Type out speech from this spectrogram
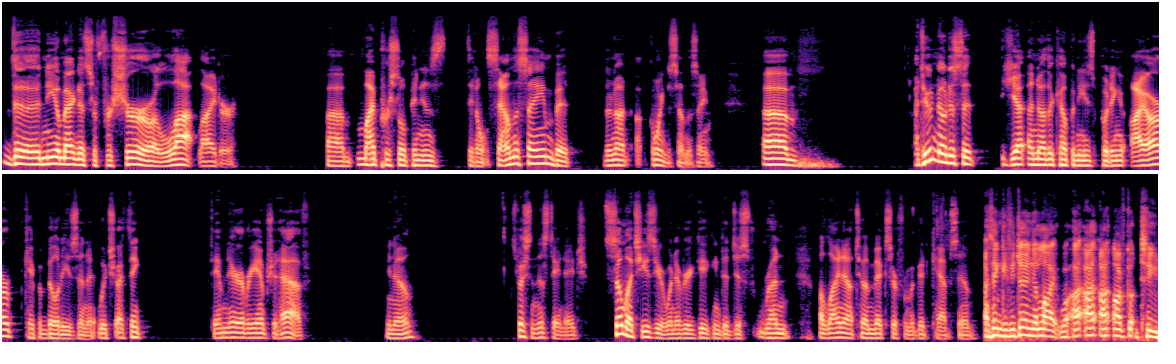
the neo magnets are for sure a lot lighter. Um, my personal opinions, they don't sound the same, but they're not going to sound the same. Um, I do notice that yet another company is putting IR capabilities in it, which I think damn near every amp should have. You know, especially in this day and age. So much easier whenever you're geeking to just run a line out to a mixer from a good cab sim. I think if you're doing a light, well, I, I, I've got two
